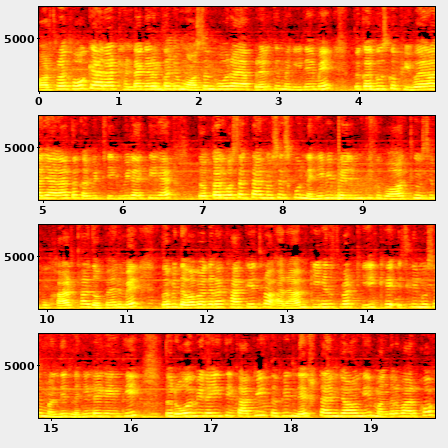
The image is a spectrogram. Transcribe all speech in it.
और थोड़ा हो क्या रहा है ठंडा गर्म का जो मौसम हो रहा है अप्रैल के महीने में तो कभी उसको फीवर आ जा रहा है तो कभी ठीक भी रहती है। तो कल हो सकता है मैं उसे स्कूल नहीं भी भेजूँ क्योंकि बहुत ही उसे बुखार था दोपहर में तो अभी दवा वगैरह खा के थोड़ा आराम की है तो थोड़ा ठीक है, इसलिए मैं उसे मंदिर नहीं ले गई थी। तो रो भी रही थी काफ़ी तो फिर नेक्स्ट टाइम जाऊँगी मंगलवार को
